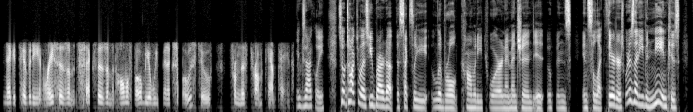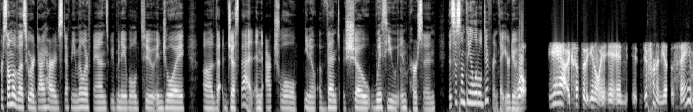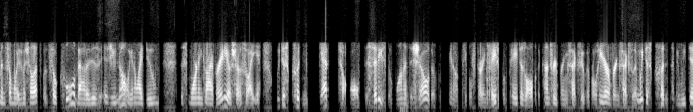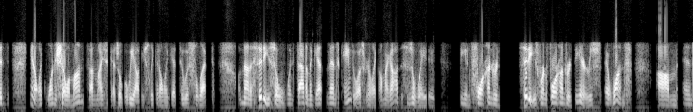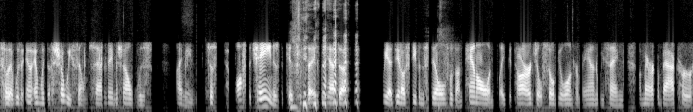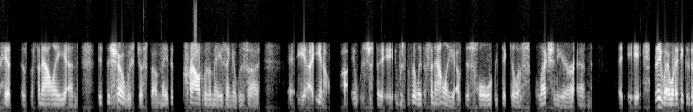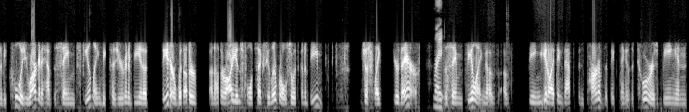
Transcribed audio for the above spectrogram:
negativity and racism and sexism and homophobia we've been exposed to from this Trump campaign. Exactly. So, talk to us. You brought it up the Sexy Liberal Comedy Tour, and I mentioned it opens in select theaters. What does that even mean? Because for some of us who are diehard Stephanie Miller fans, we've been able to enjoy uh, that, just that an actual, you know, event, a show with you in person. This is something a little different that you're doing. Well, yeah, except that you know, and, and different and yet the same in some ways, Michelle. That's what's so cool about it is, as you know, you know, I do this morning drive radio show, so I we just couldn't get to all the cities that wanted the show. There, you know, people starting Facebook pages all over the country, bring sexy liberal here, bring sexy, and we just couldn't. I mean, we did, you know, like one show a month on my schedule, but we obviously could only get to a select amount of cities. So when Fathom events came to us, we were like, oh my God, this is a way to be in 400 cities. We're in 400 theaters at once. Um, and so that was, and, and with the show we filmed Saturday, Michelle was, I mean, just off the chain, as the kids would say. we had, uh, we had, you know, Stephen Stills was on panel and played guitar. Jill Sobule and her band. We sang "America Back," her hit, as the finale, and it, the show was just uh, made. The crowd was amazing. It was, uh, yeah, you know, uh, it was just a, it was really the finale of this whole ridiculous election year, and it, but anyway, what I think is going to be cool is you are going to have the same feeling because you're going to be in a theater with other another audience full of sexy liberals, so it's going to be just like you're there. Right. It's the same feeling of of being. You know, I think that's been part of the big thing of the tour is being in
